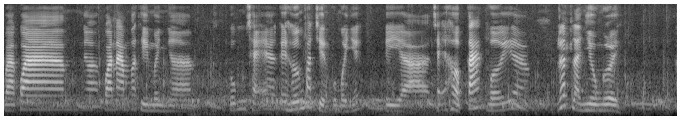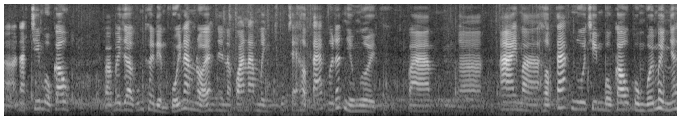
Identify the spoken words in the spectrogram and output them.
Và qua qua năm thì mình cũng sẽ cái hướng phát triển của mình ấy thì à, sẽ hợp tác với à, rất là nhiều người à, đặt chim bồ câu. Và bây giờ cũng thời điểm cuối năm rồi ấy, nên là qua năm mình cũng sẽ hợp tác với rất nhiều người. Và à, ai mà hợp tác nuôi chim bồ câu cùng với mình nhé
